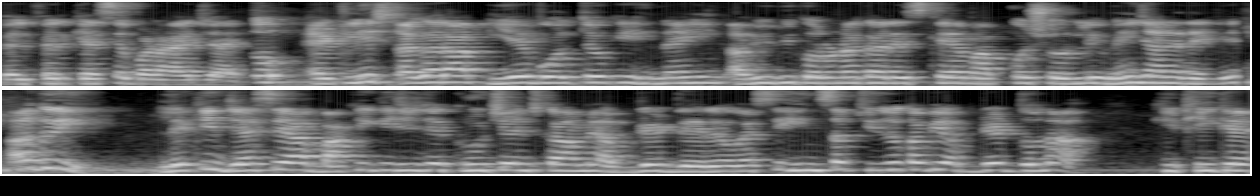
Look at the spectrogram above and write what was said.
वेलफेयर कैसे बढ़ाया जाए। तो एटलीस्ट अगर आप ये बोलते हो कि नहीं, अभी भी कोरोना का रिस्क है, हम आपको श्योरली नहीं जाने देंगे। अग्री लेकिन जैसे आप बाकी की चीज़ें क्रू चेंज का हमें अपडेट दे रहे हो, वैसे इन सब चीज़ों का भी अपडेट दो ना, कि ठीक है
